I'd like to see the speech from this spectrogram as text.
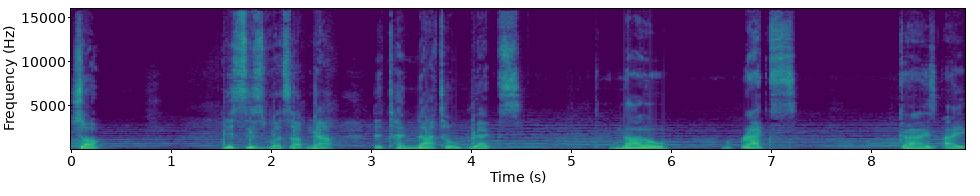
So, this is what's up now. The Tenontorex. Tenato Rex. Guys, I,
